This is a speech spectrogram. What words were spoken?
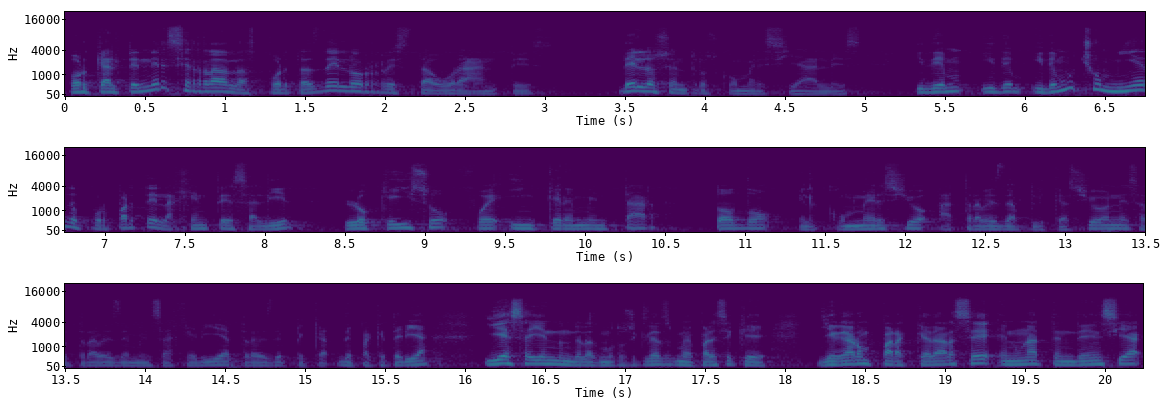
porque al tener cerradas las puertas de los restaurantes, de los centros comerciales y de, mucho miedo por parte de la gente de salir, lo que hizo fue incrementar todo el comercio a través de aplicaciones, a través de mensajería, a través de, de paquetería. Y es ahí en donde las motocicletas me parece que llegaron para quedarse en una tendencia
